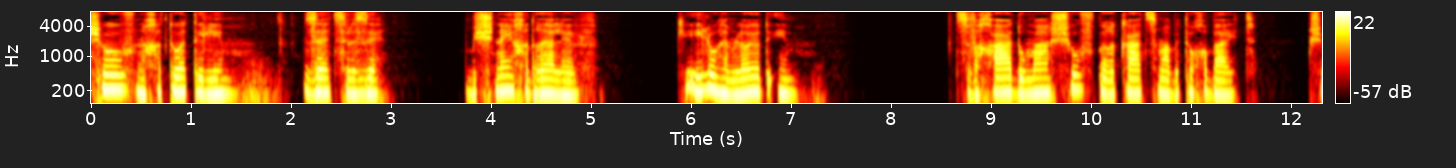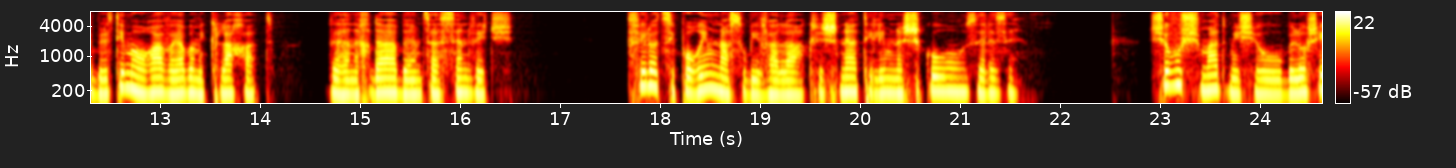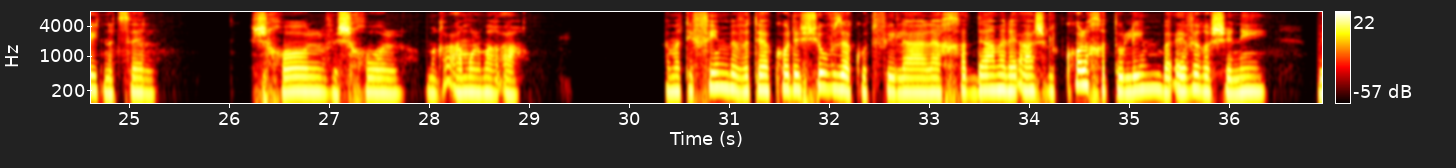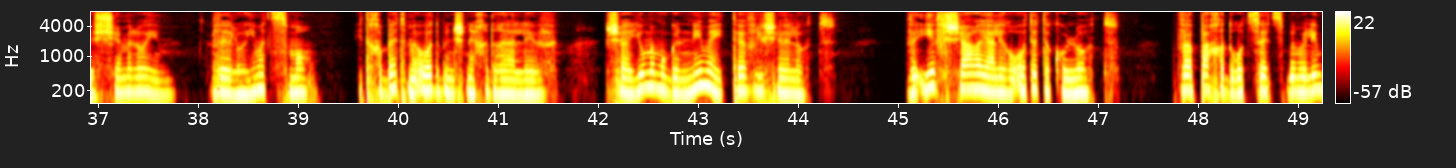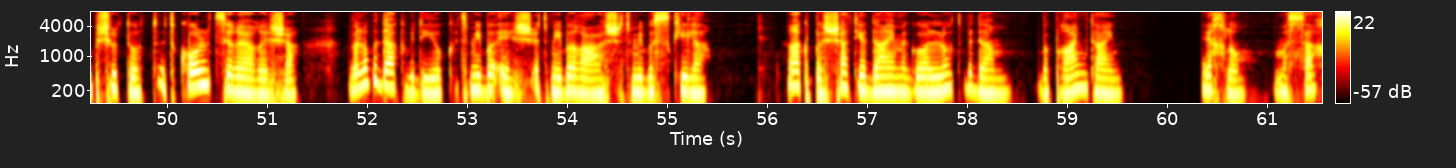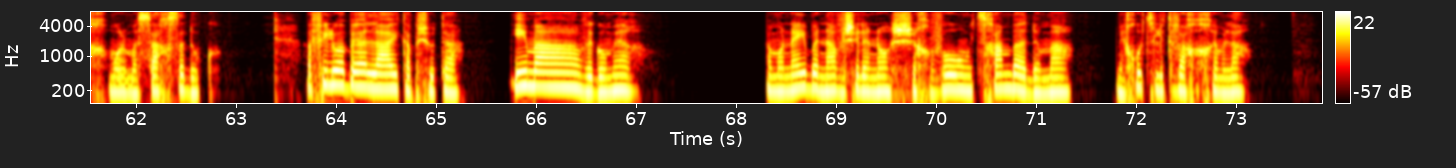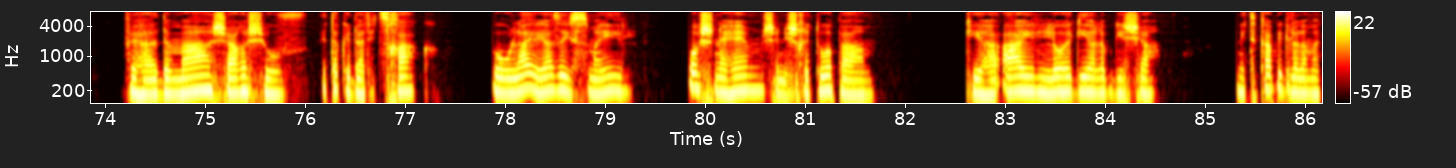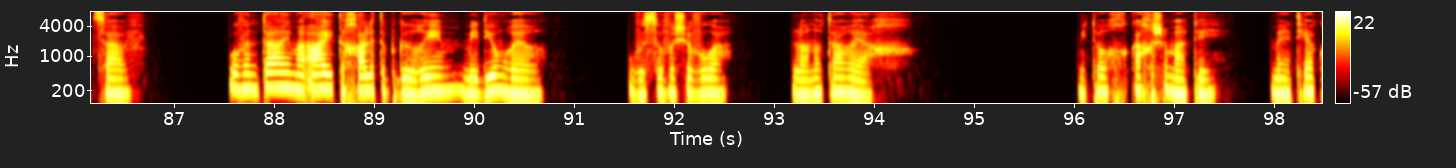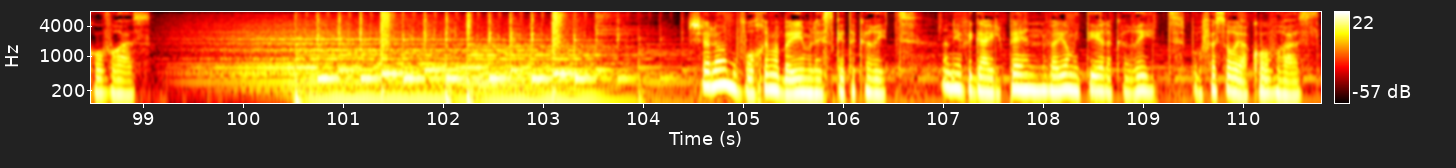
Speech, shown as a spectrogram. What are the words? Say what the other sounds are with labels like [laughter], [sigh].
שוב נחתו הטילים, זה אצל זה, בשני חדרי הלב, כאילו הם לא יודעים. צווחה אדומה שוב פרקה עצמה בתוך הבית, כשבלתי מעורב היה במקלחת, והנכדה באמצע הסנדוויץ'. אפילו הציפורים נסו בבהלה כששני הטילים נשקו זה לזה. שוב הושמד מישהו בלא שהתנצל. שכול ושכול, מראה מול מראה. המטיפים בבתי הקודש שוב זעקו תפילה להכחדה מלאה של כל החתולים בעבר השני בשם אלוהים. ואלוהים עצמו התחבט מאוד בין שני חדרי הלב, שהיו ממוגנים היטב לשאלות, ואי אפשר היה לראות את הקולות, והפחד רוצץ במילים פשוטות את כל צירי הרשע, ולא בדק בדיוק את מי באש, את מי ברעש, את מי בסקילה. רק פשט ידיים מגואלות בדם, בפריים טיים. איך לא, מסך מול מסך סדוק. אפילו הבהלה הייתה פשוטה, אמא וגומר. המוני בניו של אנוש שכבו מצחם באדמה, מחוץ לטווח החמלה. והאדמה שרה שוב את עקדת יצחק, או אולי היה זה אסמאעיל, או שניהם שנשחטו הפעם. כי העיל לא הגיע לפגישה, נתקע בגלל המצב, ובינתיים העית אכל את הפגרים מידיום רר, ובסוף השבוע לא נותר ריח. מתוך כך שמעתי, מאת יעקב רז. שלום וברוכים הבאים להסכת הכרית. אני אביגיל פן, והיום איתי על הכרית פרופסור יעקב רז.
